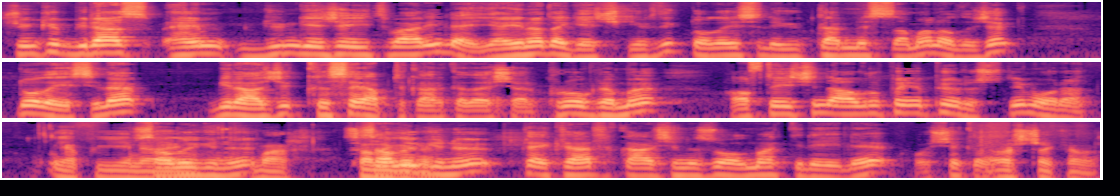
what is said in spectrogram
Çünkü biraz hem dün gece itibariyle yayına da geç girdik. Dolayısıyla yüklenmesi zaman alacak. Dolayısıyla birazcık kısa yaptık arkadaşlar. Programı hafta içinde Avrupa yapıyoruz değil mi Orhan? Yapı yine Salı günü- var. Salı, günü. tekrar karşınızda olmak dileğiyle. Hoşçakalın. Hoşçakalın.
